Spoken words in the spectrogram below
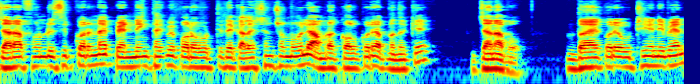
যারা ফোন রিসিভ করেন নাই পেন্ডিং থাকবে পরবর্তীতে কালেকশন সম্ভব হলে আমরা কল করে আপনাদেরকে জানাব। দয়া করে উঠিয়ে নেবেন।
